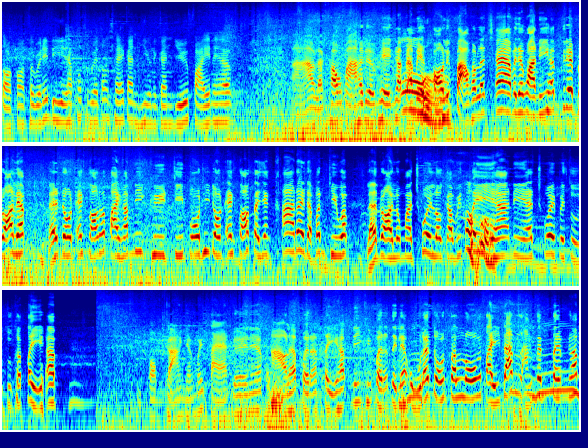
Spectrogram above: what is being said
ต่อกรสเวนได้ดีนะครับเพราะสเวนต้องใช้การฮิวในการยื้อไฟท์นะครับอ้าวแล้วเข้ามาให้เดินเพลงครับโอ้ดาเมจพอหรือเปล่าครับแล้วแช่ไปจังหวะนี้ครับเรียบร้อยแล้วครับแล้วโดนเอ็กซ์ซอเข้าไปครับนี่คือจีโปที่โดนเอ็กซ์ซอแต่ยังฆ่าได้ดับเบิลคิวครับและรอยลงมาช่วยโลกาวิตี้ฮะนี่ฮะช่วยไปสู่สุคติครับ ป้อมกลางยังไม่แตกเลยนะครับเอาแล้วครับเปิดอันติครับนี่คือเปิดอันติแล้วอู้แล้วโดนตะโลไต่ด้านหลังเต็มๆครับ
